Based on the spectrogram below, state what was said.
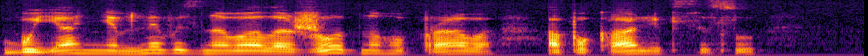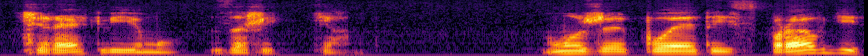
буянням не визнавала жодного права апокаліпсису чи реквієму за життям. Може, поети й справді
